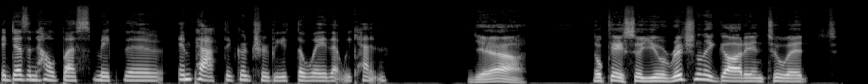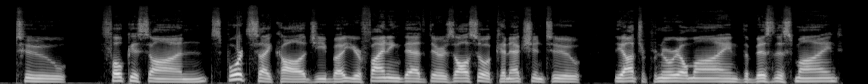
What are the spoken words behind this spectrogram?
it doesn't help us make the impact and contribute the way that we can. Yeah. Okay, so you originally got into it to focus on sports psychology, but you're finding that there's also a connection to the entrepreneurial mind, the business mind.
